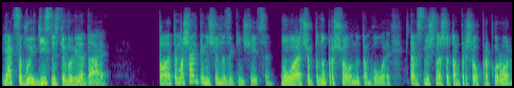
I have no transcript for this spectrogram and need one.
Як це в дійсності виглядає? По Тимошенко нічим не закінчиться. Ну а що ну про що вони там говорять? Там смішно, що там прийшов прокурор,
